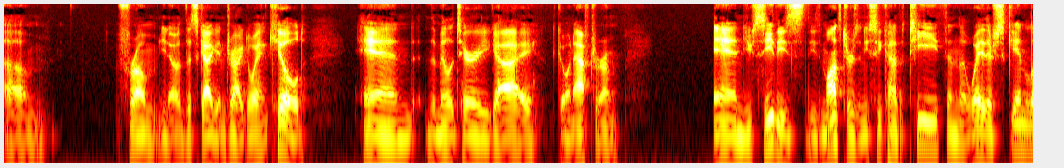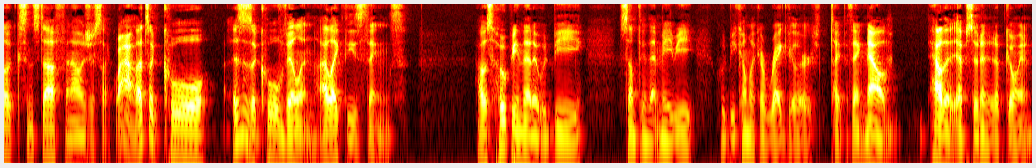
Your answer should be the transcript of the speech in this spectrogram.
um, from you know this guy getting dragged away and killed and the military guy going after him and you see these these monsters and you see kind of the teeth and the way their skin looks and stuff and i was just like wow that's a cool this is a cool villain. I like these things. I was hoping that it would be something that maybe would become like a regular type of thing. Now, how the episode ended up going,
